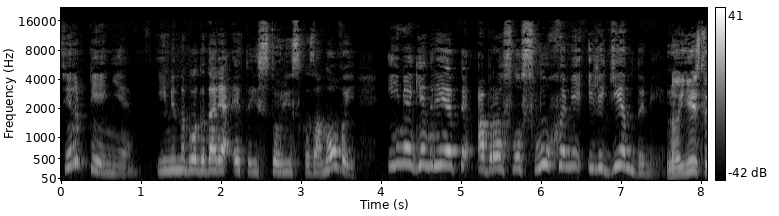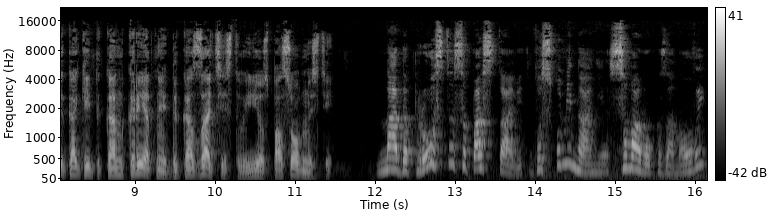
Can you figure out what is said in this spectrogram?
Терпение. Именно благодаря этой истории с Казановой Имя Генриетты обросло слухами и легендами. Но есть ли какие-то конкретные доказательства ее способностей? Надо просто сопоставить воспоминания самого Казановой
